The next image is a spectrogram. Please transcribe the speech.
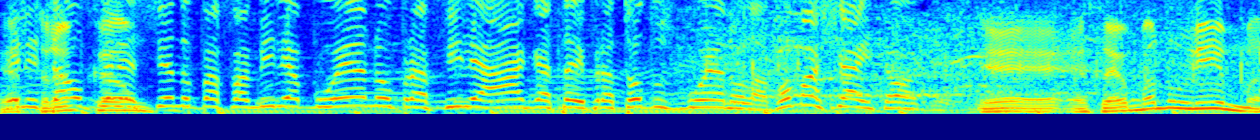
É Ele tá trancão. oferecendo pra família Bueno, pra filha Agatha e pra todos os Bueno lá. Vamos achar então aqui. É, essa é o Mano Lima,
